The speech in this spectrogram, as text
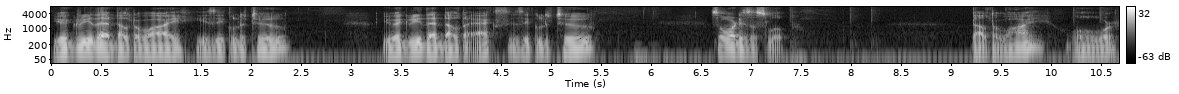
You agree that delta y is equal to 2. You agree that delta x is equal to 2. So what is the slope? Delta y over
